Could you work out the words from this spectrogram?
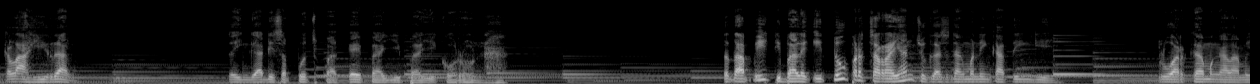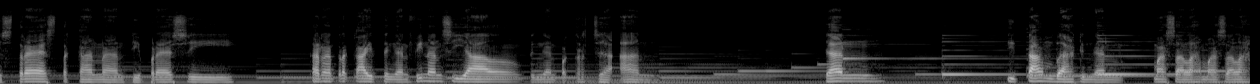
kelahiran sehingga disebut sebagai bayi-bayi corona. Tetapi di balik itu perceraian juga sedang meningkat tinggi. Keluarga mengalami stres, tekanan, depresi karena terkait dengan finansial, dengan pekerjaan dan ditambah dengan masalah-masalah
